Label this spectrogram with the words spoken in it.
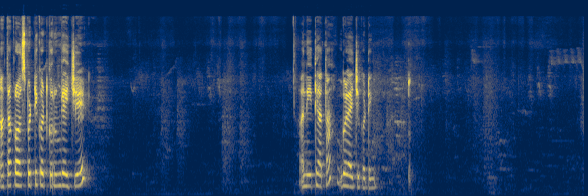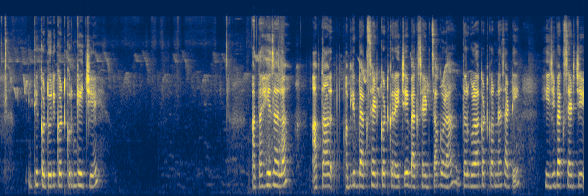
आता क्रॉसपट्टी कट करून घ्यायची आहे. आणि इथे आता गळ्याची कटिंग इथे कटोरी कट करून घ्यायची आहे. आता हे झालं. आता आपली बॅक साईड कट करायची आहे. बॅकसाईडचा गळा. तर गळा कट करण्यासाठी ही जी बॅकसाईडची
